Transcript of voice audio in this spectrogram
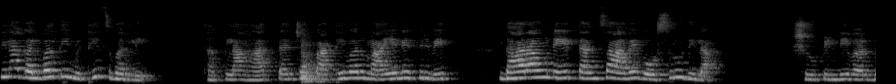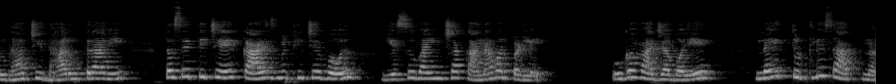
तिला गलबलती मिठीच भरली. थकला हात त्यांच्या पाठीवर मायेने फिरवीत धाराऊने त्यांचा आवेग ओसरू दिला. शिवपिंडीवर दुधाची धार उतरावी तसे तिचे काळीज मिठीचे बोल येसुबाईंच्या कानावर पडले. उग माझ्या बये लई तुटलीच आतनं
